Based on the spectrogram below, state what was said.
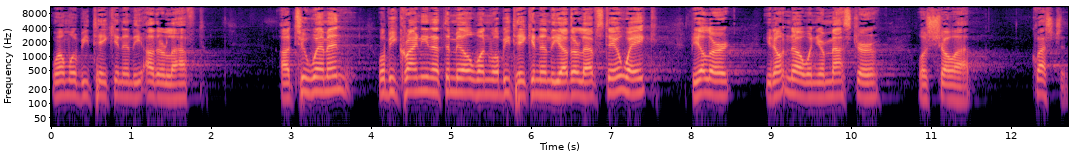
one will be taken and the other left. Uh, two women will be grinding at the mill, one will be taken and the other left. Stay awake. Be alert. You don't know when your master will show up. Question.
